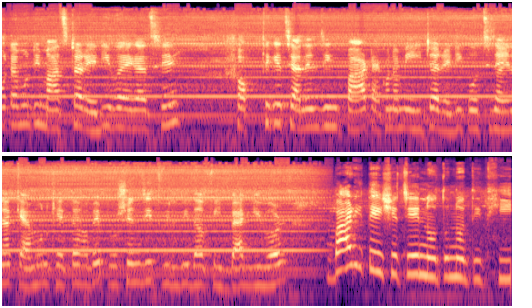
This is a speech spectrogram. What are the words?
মোটামুটি মাছটা রেডি হয়ে গেছে। সব থেকে চ্যালেঞ্জিং পার্ট এখন আমি এইটা রেডি করছি জানি না কেমন খেতে হবে। Prosenjit will be the feedback giver বাড়িতে এসেছে নতুন অতিথি।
